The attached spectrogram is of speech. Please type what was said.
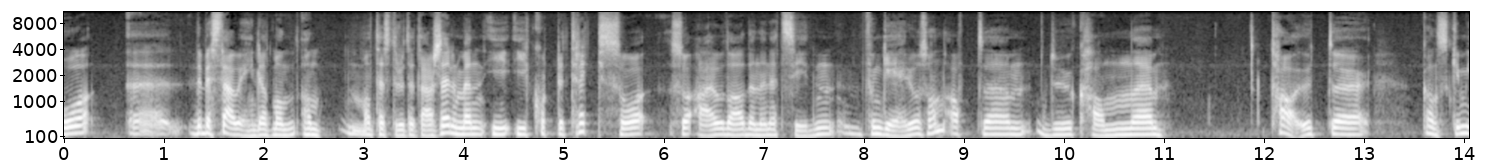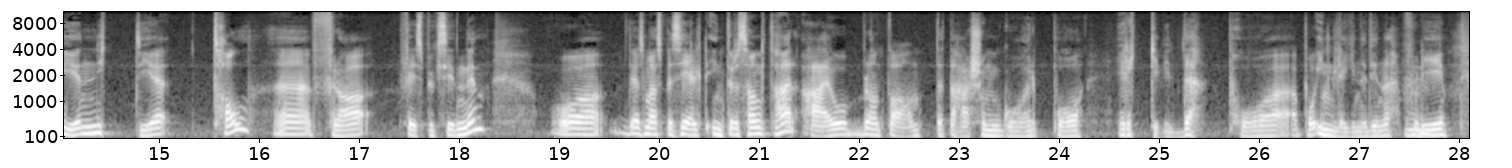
og det beste er jo egentlig at man, han, man tester ut dette her selv, men i, i korte trekk så, så er jo da denne nettsiden fungerer jo sånn at eh, du kan uh, ta ut uh, ganske mye nyttige tall uh, fra Facebook-siden din. Og det som er spesielt interessant her, er jo bl.a. dette her som går på rekkevidde på, på innleggene dine. Fordi eh,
